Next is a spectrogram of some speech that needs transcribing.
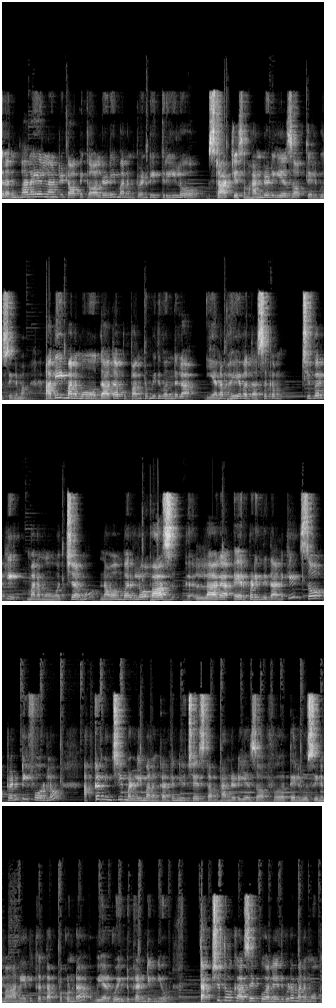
గ్రంథాలయం లాంటి టాపిక్ ఆల్రెడీ మనం ట్వంటీ త్రీలో స్టార్ట్ చేసాం. Hundred years of Telugu cinema. అది మనము దాదాపు పంతొమ్మిది వందల ఎనభైవ దశకం చివరికి మనము వచ్చాము. నవంబర్లో పాజ్ లాగా ఏర్పడింది దానికి. సో ట్వంటీ ఫోర్లో అక్కడి నుంచి మళ్ళీ మనం కంటిన్యూ చేస్తాం. Hundred years of Telugu cinema అనేది తప్పకుండా వీఆర్ గోయింగ్ టు కంటిన్యూ టచ్తో కాసేపు అనేది కూడా మనం ఒక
